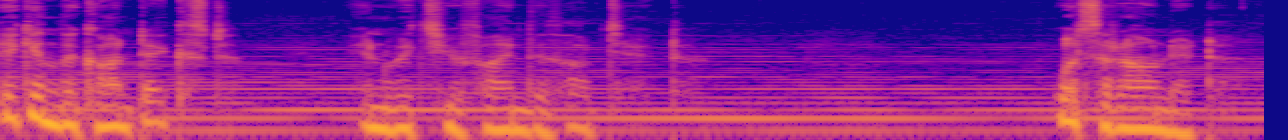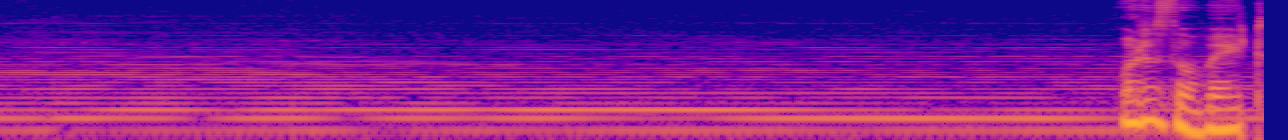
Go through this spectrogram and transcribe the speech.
Take in the context in which you find this object. What's around it? What is the weight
